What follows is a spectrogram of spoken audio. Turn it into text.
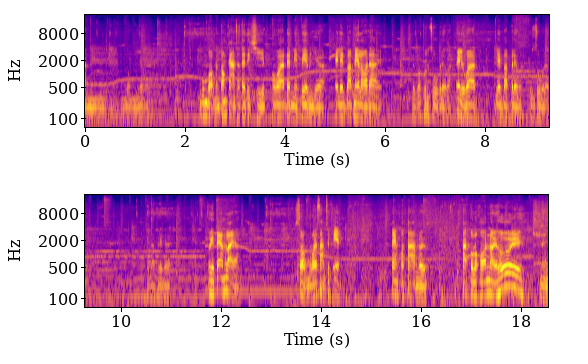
รลงนี้ได้ป่าบูมบอทมันต้องการสเตติกชีฟเพราะว่าดาเมจเวทมันเยอะไอเลนบัฟเนี่ยรอได้ หรือว่าคุณซูไปเลยวะเอ้หรือว่าเลนบัฟไปเลยวะคุณซูเลยวะเลนบัฟไปเลยก็ได้วันนี้แต้มเท่าไหร่อะสองร้อยสามสิบเอ็ดแต้มเขาตามเลย ตัดตัวละครหน่อยเฮ้ย หนึ่ง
